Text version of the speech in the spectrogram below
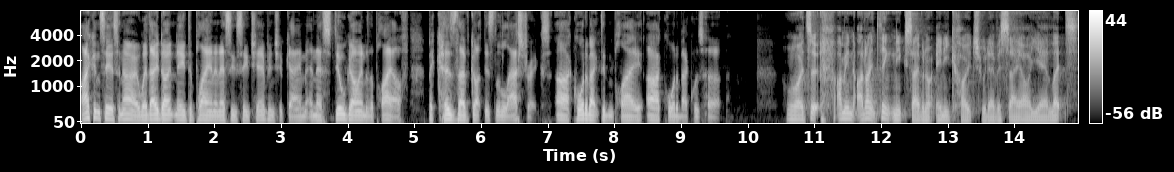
I can see a scenario where they don't need to play in an SEC championship game and they're still going to the playoff because they've got this little asterisk. Ah, uh, quarterback didn't play. Ah, uh, quarterback was hurt. Well, it's a. I mean, I don't think Nick Saban or any coach would ever say, "Oh yeah, let's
